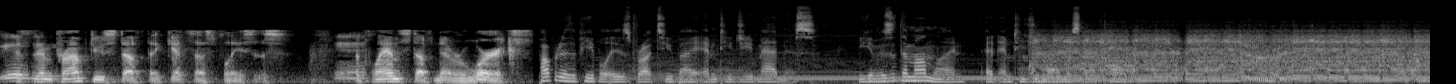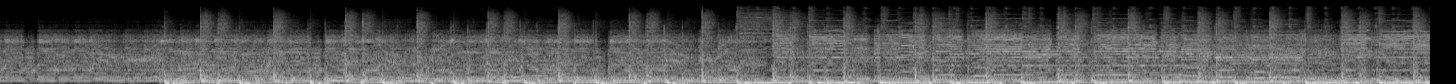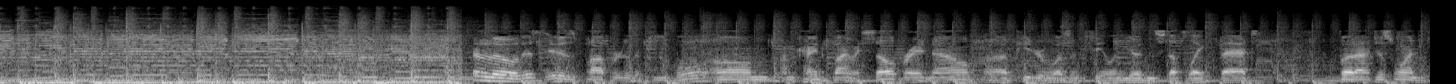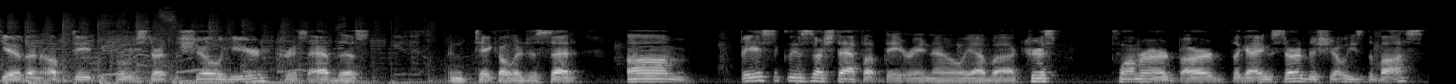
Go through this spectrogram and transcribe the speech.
It's the impromptu stuff that gets us places. Yeah. The planned stuff never works. Pauper to the People is brought to you by MTG Madness. You can visit them online at mtgmadness.com. Hello, this is Pauper to the People. Um, I'm kind of by myself right now. Uh, Peter wasn't feeling good and stuff like that. But I just wanted to give an update before we start the show here. Chris, add this and take out what I just said. Um, basically, this is our staff update right now. We have uh, Chris Plummer, our, our the guy who started the show. He's the boss.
